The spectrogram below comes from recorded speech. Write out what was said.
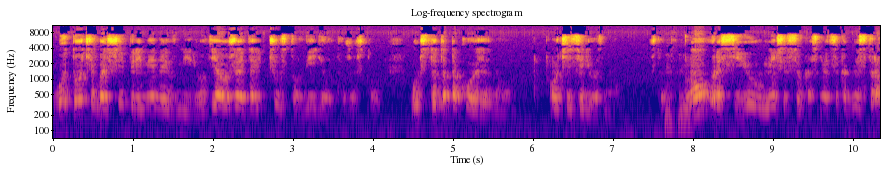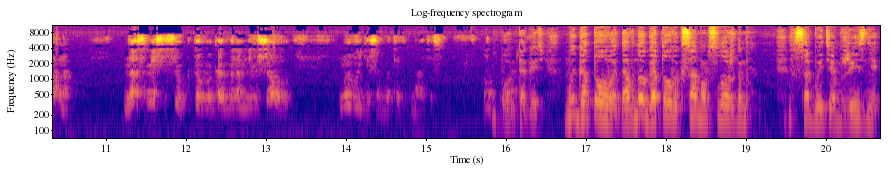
будут очень большие перемены в мире. Вот я уже это чувствовал, видел это уже, что будет что-то такое ну, очень серьезное. Что uh-huh. Но Россию меньше всего коснется, как ни странно. Нас меньше всего, кто бы как бы нам не мешал, мы выдержим этот натиск. Ну, будем так говорить, мы готовы, давно готовы к самым сложным событиям жизни.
